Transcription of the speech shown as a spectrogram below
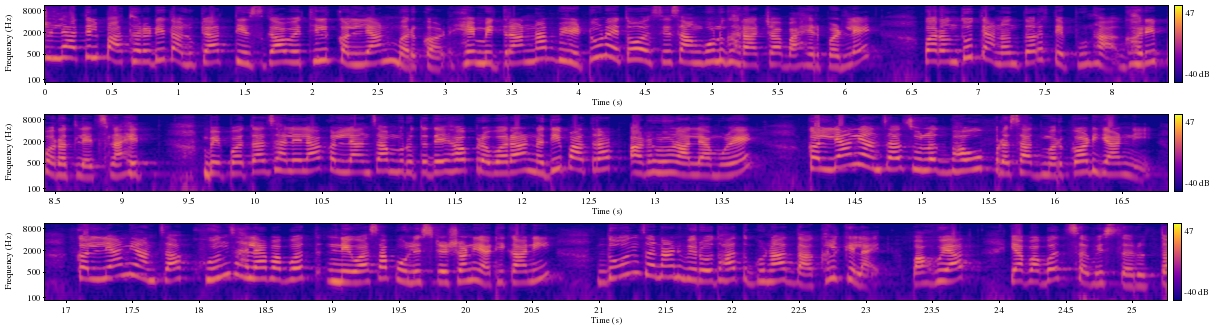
जिल्ह्यातील पाथर्डी तालुक्यात तिसगाव येथील कल्याण मरकड हे मित्रांना भेटून येतो असे सांगून घराच्या बाहेर पडले परंतु त्यानंतर ते पुन्हा घरी परतलेच नाहीत. बेपत्ता झालेला कल्याणचा मृतदेह प्रवरा नदीपात्रात आढळून आल्यामुळे कल्याण यांचा चुलत भाऊ प्रसाद मरकड यांनी कल्याण यांचा खून झाल्याबाबत नेवासा पोलीस स्टेशन या ठिकाणी दोन जणांविरोधात गुन्हा दाखल केलाय. पाहुयात याबाबत सविस्तर वृत्त.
